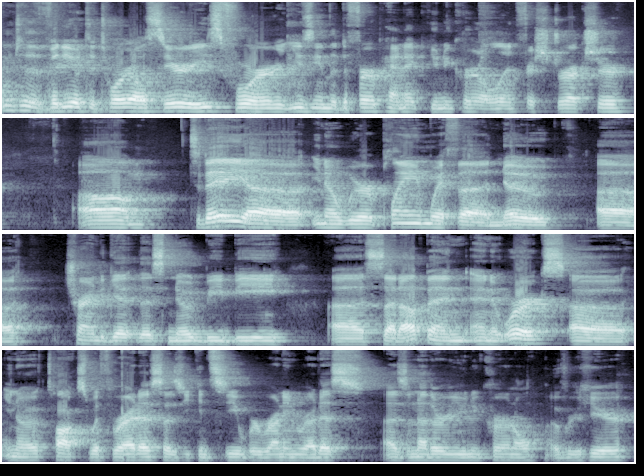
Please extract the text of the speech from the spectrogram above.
welcome to the video tutorial series for using the Defer Panic unikernel infrastructure. Um, today, uh, you know, we were playing with a Node, uh, trying to get this Node BB uh, set up, and, and it works. Uh, you know, it talks with Redis. As you can see, we're running Redis as another unikernel over here.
